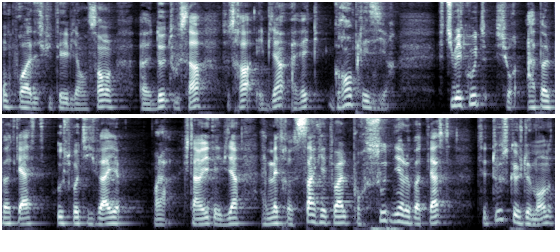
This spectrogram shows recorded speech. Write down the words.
On pourra discuter bien ensemble de tout ça. Ce sera bien avec grand plaisir. Si tu m'écoutes sur Apple Podcast ou Spotify, voilà, je t'invite eh bien à mettre 5 étoiles pour soutenir le podcast. C'est tout ce que je demande.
